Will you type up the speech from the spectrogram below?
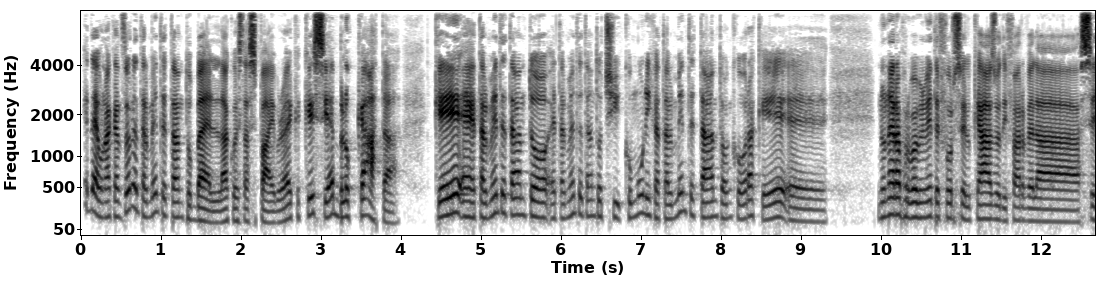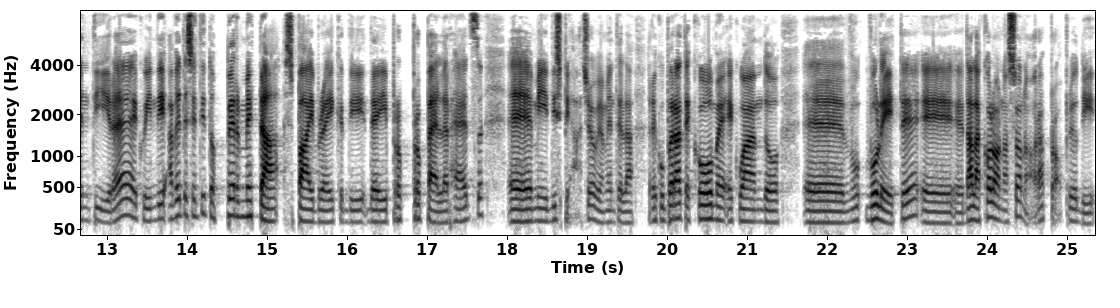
Ed è una canzone talmente tanto bella, questa Spybreak, che si è bloccata, che è talmente tanto, è talmente tanto ci comunica talmente tanto ancora che... Eh, non era probabilmente forse il caso di farvela sentire, quindi avete sentito per metà Spybreak di, dei pro- Propeller Heads, eh, mi dispiace, ovviamente la recuperate come e quando eh, vo- volete, dalla colonna sonora proprio di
